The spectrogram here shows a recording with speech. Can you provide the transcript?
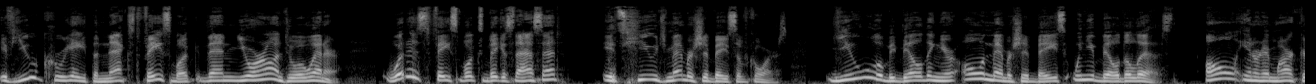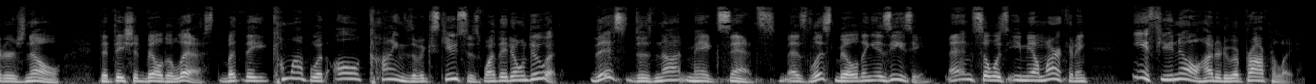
If you create the next Facebook, then you're on to a winner. What is Facebook's biggest asset? Its huge membership base, of course. You will be building your own membership base when you build a list. All internet marketers know that they should build a list, but they come up with all kinds of excuses why they don't do it. This does not make sense, as list building is easy, and so is email marketing if you know how to do it properly.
